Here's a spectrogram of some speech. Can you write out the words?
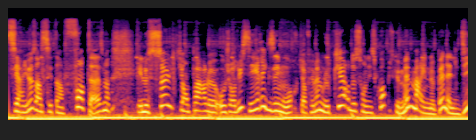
sérieuse, hein, c'est un fantasme. Et le seul qui en parle aujourd'hui, c'est Éric Zemmour, qui en fait même le cœur de son discours, puisque même Marine Le Pen, elle dit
